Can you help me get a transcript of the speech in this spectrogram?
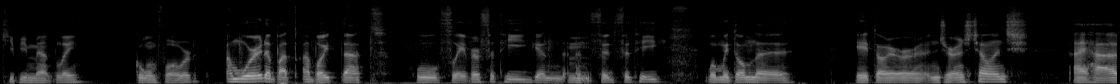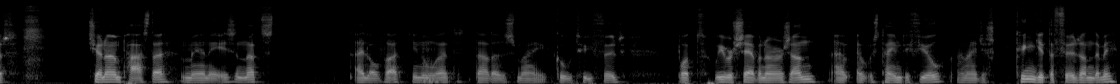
keep you mentally going forward. I'm worried about about that whole flavor fatigue and, Mm. and food fatigue. When we done the eight hour endurance challenge, I had tuna and pasta and mayonnaise, and that's I love that. You know Mm. that that is my go to food. But we were seven hours in. Uh, it was time to fuel, and I just couldn't get the food under me.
